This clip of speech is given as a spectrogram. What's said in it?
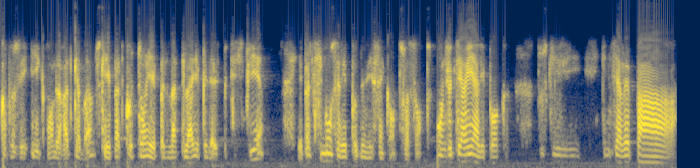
composé uniquement de rats de cabane, parce qu'il n'y avait pas de coton, il n'y avait pas de matelas, il n'y avait pas de petits spires, il n'y avait pas de ciment, à l'époque des années 50, 60. On ne jetait rien à l'époque. Tout ce qui qui ne servait pas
